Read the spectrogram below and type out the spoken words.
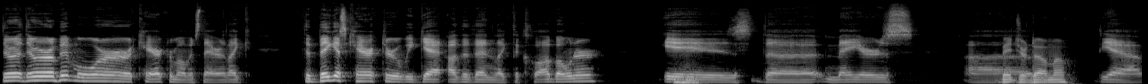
there there were a bit more character moments there. Like the biggest character we get, other than like the club owner, is the mayor's uh, Major Domo. Yeah,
